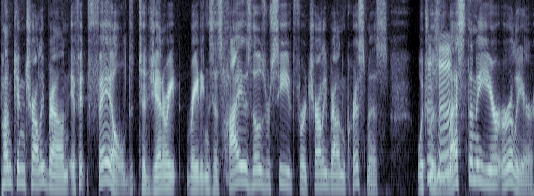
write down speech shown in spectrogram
Pumpkin Charlie Brown, if it failed to generate ratings as high as those received for Charlie Brown Christmas, which was Mhm. less than a year earlier,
